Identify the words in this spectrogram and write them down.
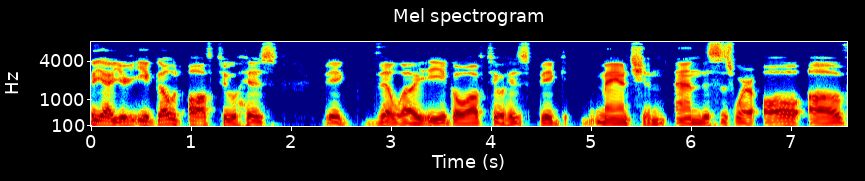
But yeah, you you go off to his big villa. You go off to his big mansion, and this is where all of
